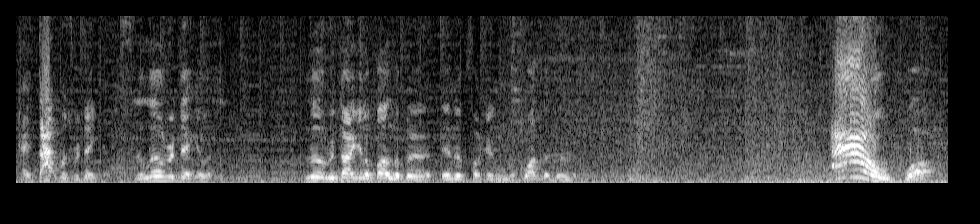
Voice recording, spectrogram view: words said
Okay, that was ridiculous. A little ridiculous. A little ridiculous butler bird in the fucking water bird. Ow! What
